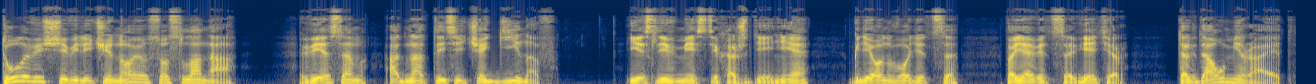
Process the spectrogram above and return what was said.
Туловище величиною со слона, весом 1000 гинов. Если в месте хождения, где он водится, появится ветер, тогда умирает.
